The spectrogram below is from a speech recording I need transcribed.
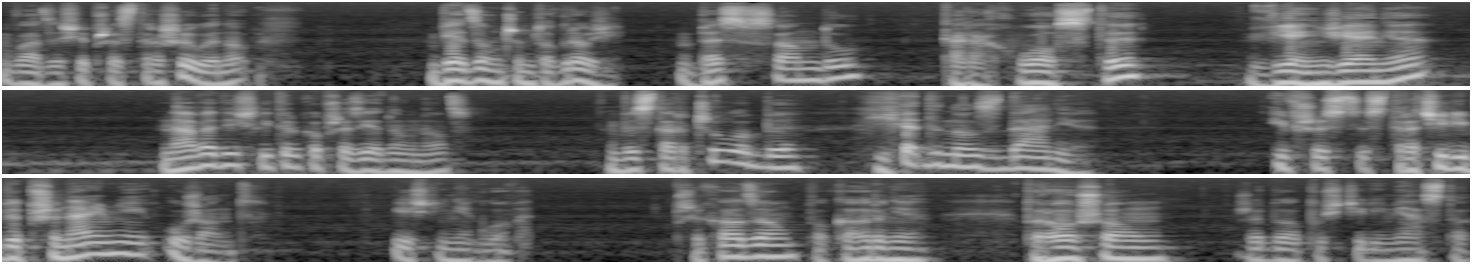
Władze się przestraszyły, no wiedzą czym to grozi. Bez sądu, kara chłosty, więzienie, nawet jeśli tylko przez jedną noc. Wystarczyłoby jedno zdanie i wszyscy straciliby przynajmniej urząd, jeśli nie głowę. Przychodzą pokornie, proszą, żeby opuścili miasto.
